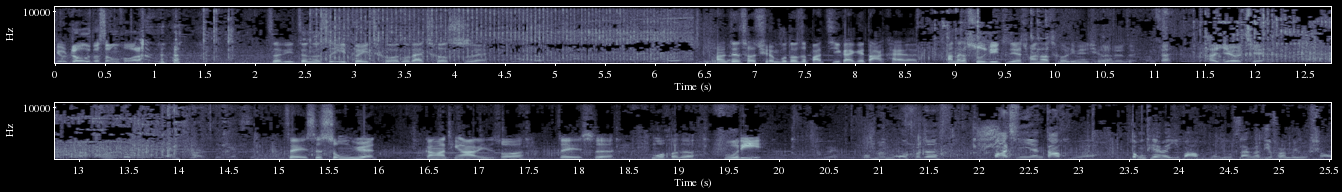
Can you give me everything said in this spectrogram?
有肉的生活了。这里真的是一堆车都在测试哎，他们这车全部都是把机盖给打开了，他那个数据直接传到车里面去了。对对对，你看，他也有接。这里是松苑，刚刚听阿林说，这里是漠河的福地。对我们漠河的八七年大火，冬天的一把火，有三个地方没有烧，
